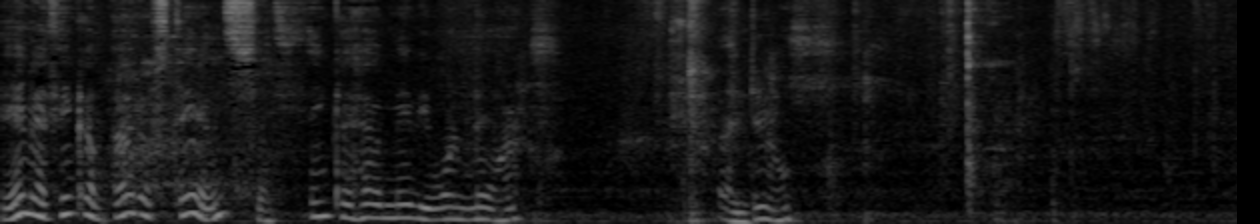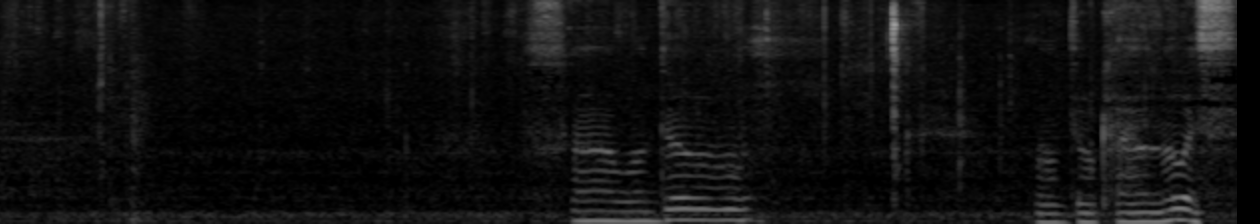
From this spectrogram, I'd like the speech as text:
And I think I'm out of stands. I think I have maybe one more. I do. So we'll do, we'll do Kyle Lewis.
